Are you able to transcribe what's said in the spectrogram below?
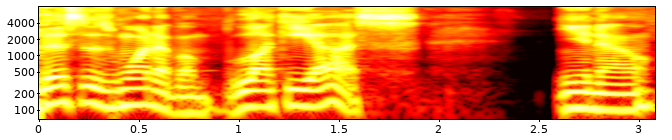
this is one of them. Lucky us. You know.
